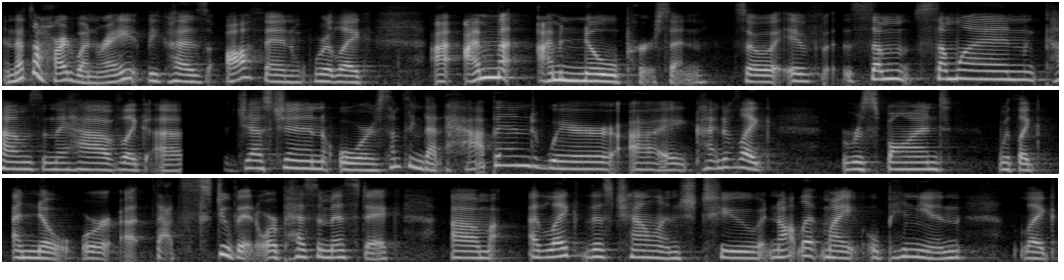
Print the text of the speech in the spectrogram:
And that's a hard one, right? Because often we're like, I, am not, I'm no person. So if some someone comes and they have like a suggestion or something that happened where I kind of like respond with like a no or a, that's stupid or pessimistic. Um, I like this challenge to not let my opinion like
